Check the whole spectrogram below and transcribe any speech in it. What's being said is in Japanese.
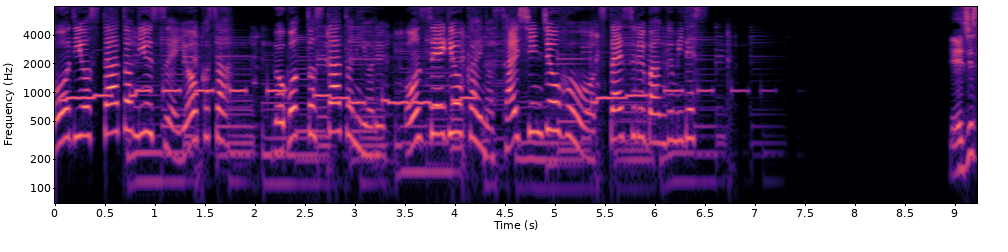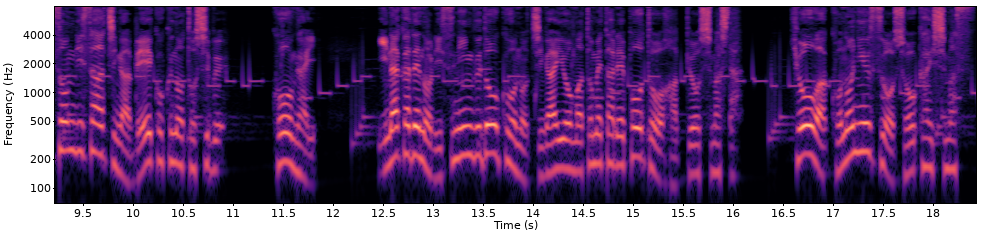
オーディオスタートニュースへようこそ。ロボットスタートによる音声業界の最新情報をお伝えする番組です。エジソンリサーチが米国の都市部郊外田舎でのリスニング動向の違いをまとめたレポートを発表しました。今日はこのニュースを紹介します。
